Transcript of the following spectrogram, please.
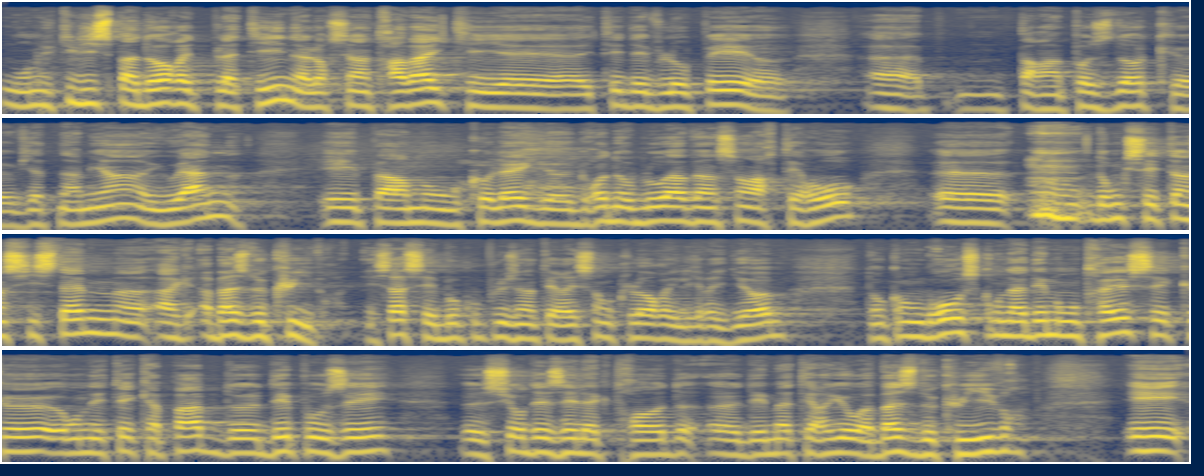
on n'utilise pas d'or et de platine. Alors c'est un travail qui a été développé par un postdoc vietnamien, Yuan, et par mon collègue grenoblois Vincent Artero. Euh, donc c'est un système à, base de cuivre. Et ça, c'est beaucoup plus intéressant que l'or et l'iridium. Donc en gros, ce qu'on a démontré, c'est qu'on était capable de déposer euh, sur des électrodes des matériaux à base de cuivre. Et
